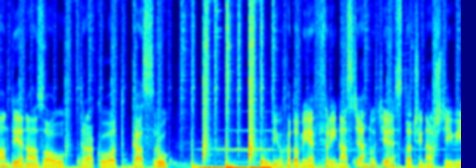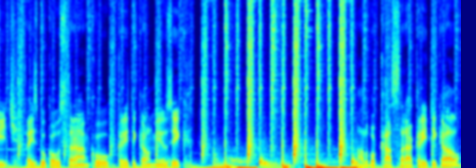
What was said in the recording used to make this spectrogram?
Sound je názov traku od Kasru. Mimochodom je free na stiahnutie, stačí navštíviť facebookovú stránku Critical Music alebo Kasra Critical.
